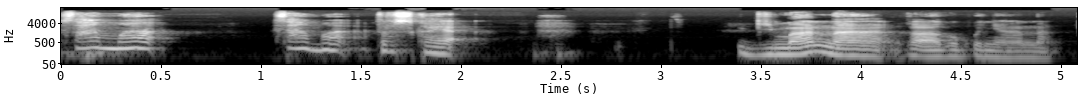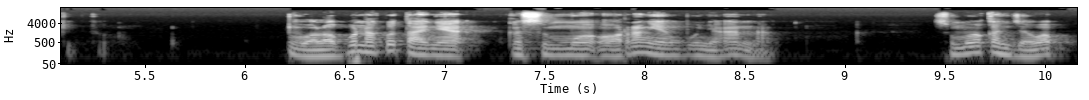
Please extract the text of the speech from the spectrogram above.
Sama. Sama. Terus kayak gimana kalau aku punya anak gitu. Walaupun aku tanya ke semua orang yang punya anak, semua akan jawab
